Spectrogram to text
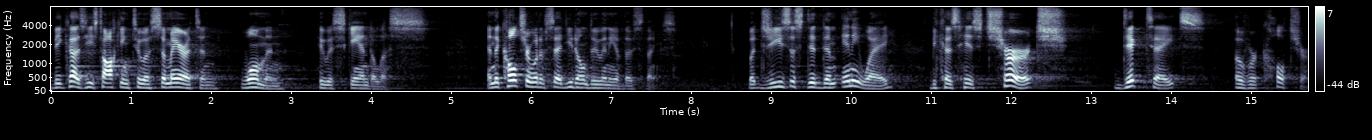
because he's talking to a Samaritan woman who is scandalous. And the culture would have said, You don't do any of those things. But Jesus did them anyway because his church dictates over culture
